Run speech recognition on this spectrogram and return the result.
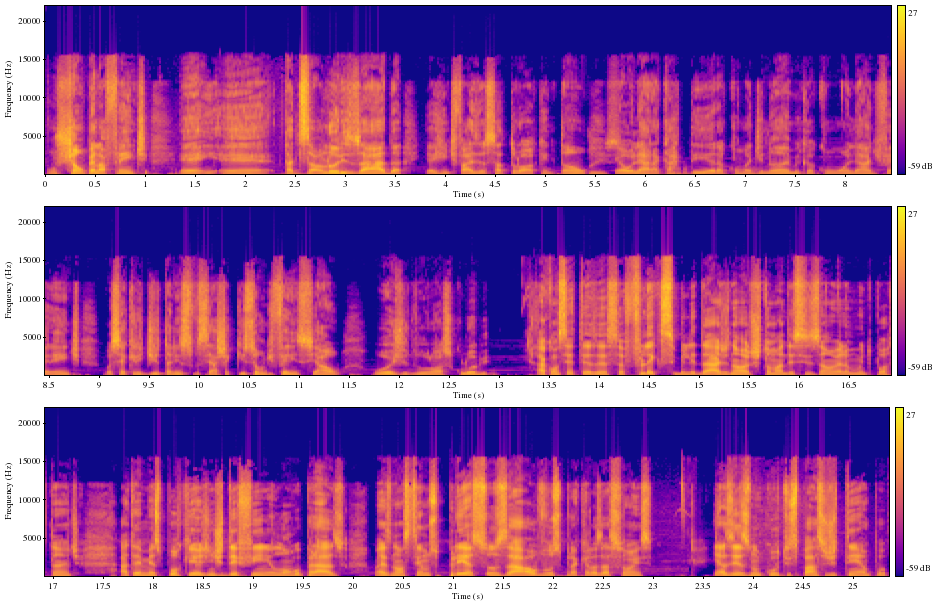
um chão pela frente, é, é, tá desvalorizada e a gente faz essa troca. Então, Isso. é olhar a carteira com uma dinâmica, com um olhar diferente. Você acredita nisso? Você acha que isso é um diferencial hoje do nosso clube? Ah, com certeza, essa flexibilidade na hora de tomar decisão é muito importante. Até mesmo porque a gente define o longo prazo, mas nós temos preços alvos para aquelas ações. E às vezes, num curto espaço de tempo,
